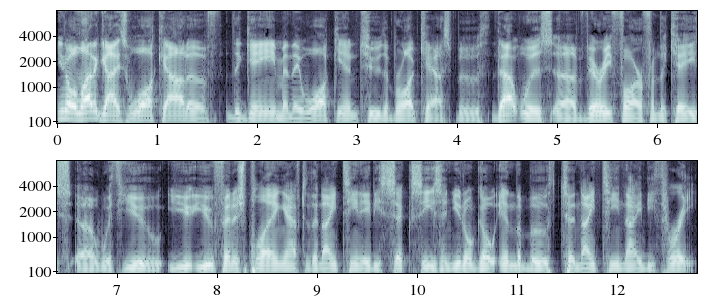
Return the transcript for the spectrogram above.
You know, a lot of guys walk out of the game and they walk into the broadcast booth. That was uh, very far from the case uh, with you. You you finished playing after the 1986 season. You don't go in the booth to 1993.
